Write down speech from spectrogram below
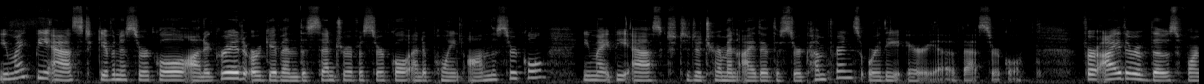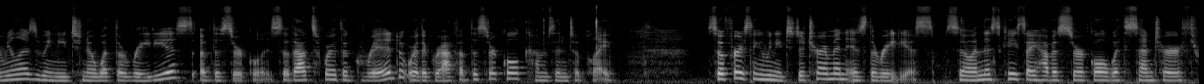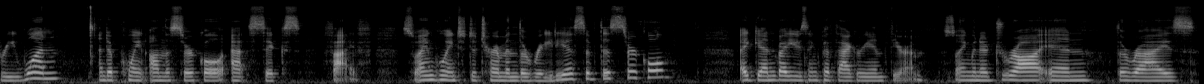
You might be asked, given a circle on a grid or given the center of a circle and a point on the circle, you might be asked to determine either the circumference or the area of that circle. For either of those formulas, we need to know what the radius of the circle is. So that's where the grid or the graph of the circle comes into play. So first thing we need to determine is the radius. So in this case, I have a circle with center 3, 1 and a point on the circle at 6, 5. So I'm going to determine the radius of this circle, again by using Pythagorean theorem. So I'm going to draw in the rise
